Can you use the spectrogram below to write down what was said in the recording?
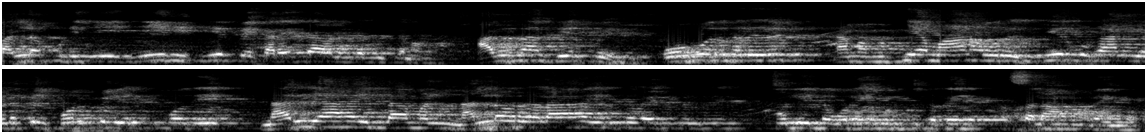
பல்ல பிடிங்கி நீதி தீர்ப்பை கரெக்டா அவளுக்கு நிற்கணும் அதுதான் தீர்ப்பு. ஒவ்வொருத்தரும் நம்ம முக்கியமான ஒரு தீர்வு காணும் இடத்தில் பொறுப்பில் இருக்கும்போது நரியாக இல்லாமல் நல்லவர்களாக இருக்க வேண்டும் என்று சொல்லி இந்த உரையை முடிச்சுக்கிறேன். அஸ்லாம் வலைக்கம்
